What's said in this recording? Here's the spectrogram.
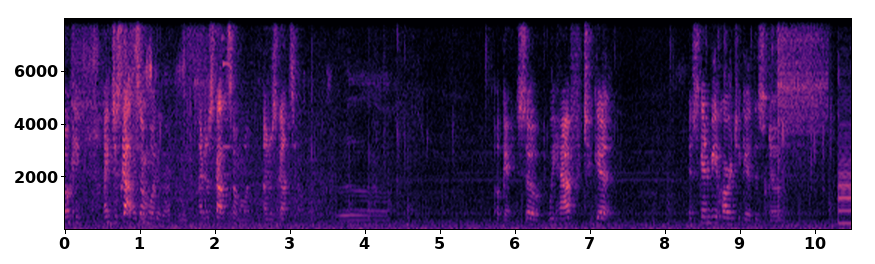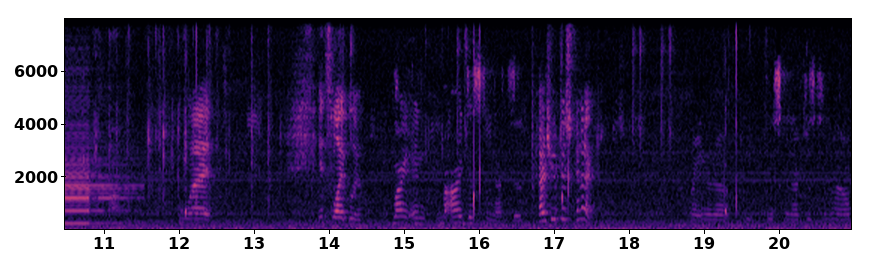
Okay, I just got someone. I just got someone. I just got someone. Uh, Okay, so we have to get. It's gonna be hard to get this done. What? It's light blue. my, and my, I disconnected. How'd you disconnect? My internet disconnected somehow.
